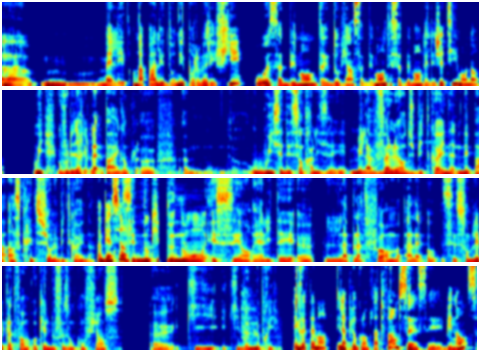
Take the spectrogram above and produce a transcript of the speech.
euh, mais on n'a pas les données pour vérifier où est cette demande, d'où vient cette demande, et cette demande est légitime ou non. Oui, vous voulez dire, que, par exemple, euh, oui, c'est décentralisé, mais la valeur du Bitcoin n'est pas inscrite sur le Bitcoin. Ah, bien sûr. C'est nous qui le donnons et c'est en réalité euh, la plateforme, à ce sont les plateformes auxquelles nous faisons confiance euh, qui, qui donnent le prix. Exactement. Et la plus grande plateforme, c'est Binance.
